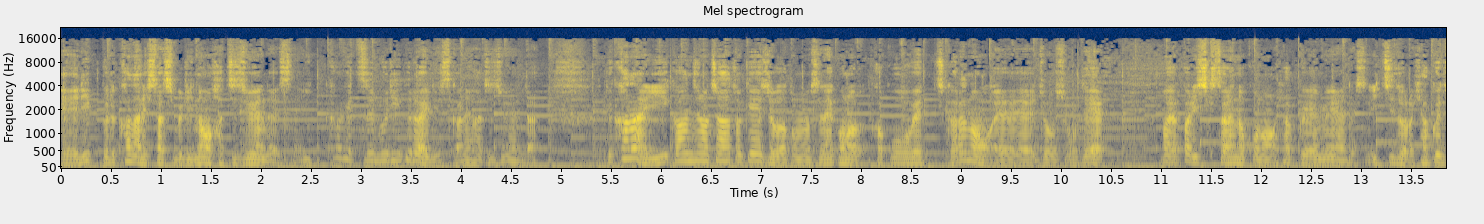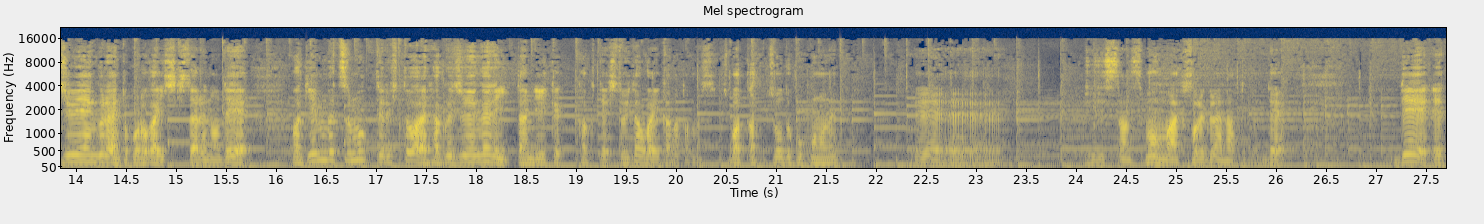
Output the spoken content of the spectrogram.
えー、リップルかなり久しぶりの80円台ですね。1ヶ月ぶりぐらいですかね、80円台。で、かなりいい感じのチャート形状だと思いますね。この加工ウェッジからの、えー、上昇で、まあ、やっぱり意識されるのはこの 100MA ですね。1ドル110円ぐらいのところが意識されるので、まあ、現物持ってる人は110円ぐらいで一旦利益確定しといた方がいいかなと思います。まあ、ちょうどここのね、えー、リジスタンスもまあそれぐらいになってくるんで、で、えっ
